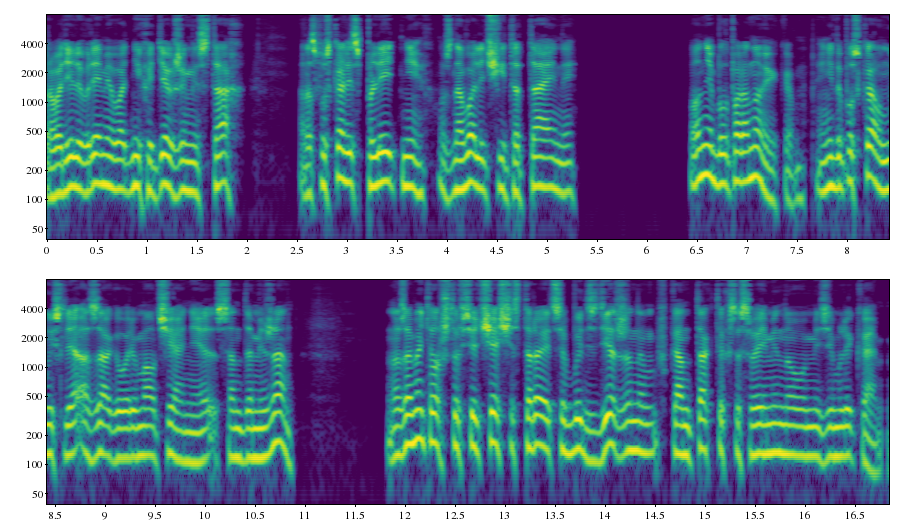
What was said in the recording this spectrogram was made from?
проводили время в одних и тех же местах, распускали сплетни, узнавали чьи-то тайны. Он не был параноиком и не допускал мысли о заговоре молчания Сандомижан, но заметил, что все чаще старается быть сдержанным в контактах со своими новыми земляками.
